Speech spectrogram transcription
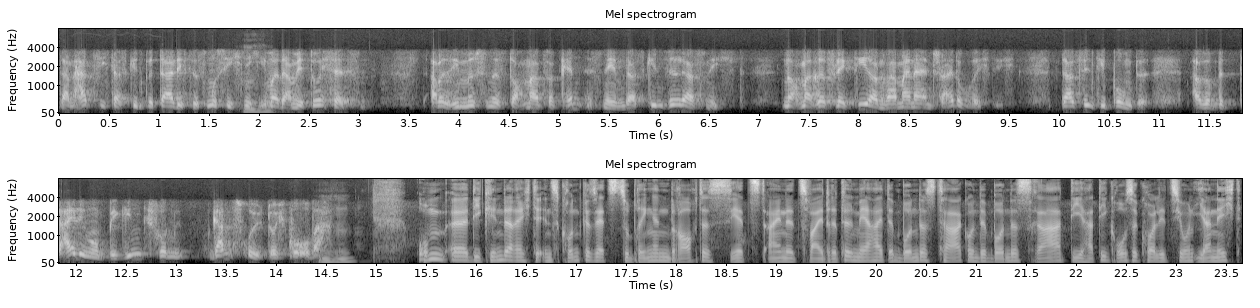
Dann hat sich das Kind beteiligt. Das muss sich nicht mhm. immer damit durchsetzen. Aber Sie müssen es doch mal zur Kenntnis nehmen. Das Kind will das nicht. Nochmal reflektieren, war meine Entscheidung richtig? Das sind die Punkte. Also Beteiligung beginnt schon ganz früh durch Beobachten. Mhm. Um äh, die Kinderrechte ins Grundgesetz zu bringen, braucht es jetzt eine Zweidrittelmehrheit im Bundestag und im Bundesrat. Die hat die Große Koalition ja nicht.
